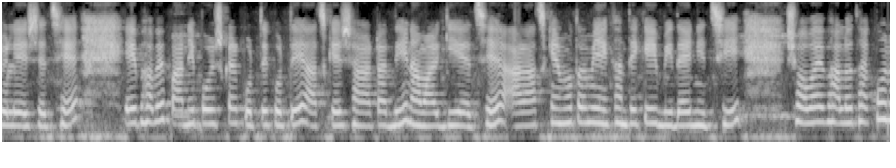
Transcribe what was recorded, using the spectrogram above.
চলে এসেছে। এভাবে পানি পরিষ্কার করতে করতে আজকে সারাটা দিন আমার গিয়েছে। আর আজকের মতো আমি এখান থেকেই বিদায় নিচ্ছি। সবাই ভালো থাকুন।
